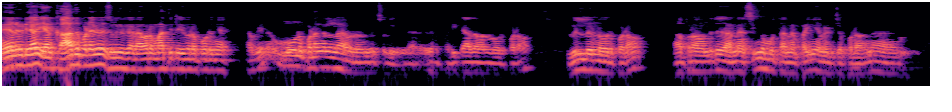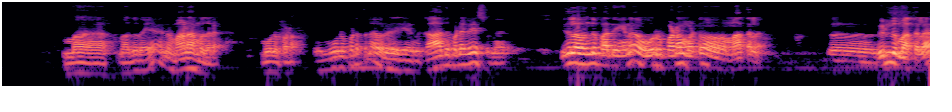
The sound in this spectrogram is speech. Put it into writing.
நேரடியாக என் காது படவே சொல்லியிருக்காரு. அவரை மாற்றிட்டு இவரை போடுங்க அப்படின்னு மூணு படங்கள்ல அவர் வந்து சொல்லியிருக்கிறாரு இது படிக்காதவன் ஒரு படம் வில்லுன்னு ஒரு படம் அப்புறம் வந்துட்டு அண்ணன் சிங்கமுத்து அண்ணன் பையன் நடித்த படம்னா ம மதுரையா மானாமதுரை. மூணு படம். மூணு படத்தில் அவர் என் காது படவே சொன்னார். இதில் வந்து பார்த்தீங்கன்னா ஒரு படம் மட்டும் மாற்றலை வில்லு மாற்றலை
